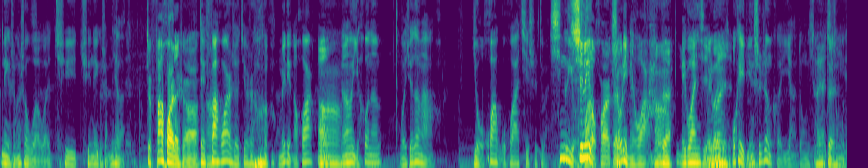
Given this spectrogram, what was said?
那个什么时候，我我去去那个什么去了，就是发花的时候，对，啊。发花的时候就是我没领到花儿，啊。然后以后呢，我觉得嘛，有花无花，其实对吧？心里有心里有花，手里没花，啊 对，没关系，没关系。我可以临时任何一样东西哎来集中我的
